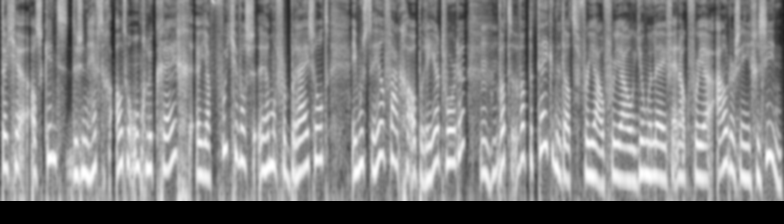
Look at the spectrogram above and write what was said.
dat je als kind dus een heftig auto-ongeluk kreeg. Uh, jouw voetje was helemaal verbrijzeld. En je moest heel vaak geopereerd worden. Mm -hmm. wat, wat betekende dat voor jou, voor jouw jonge leven en ook voor je ouders en je gezin?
